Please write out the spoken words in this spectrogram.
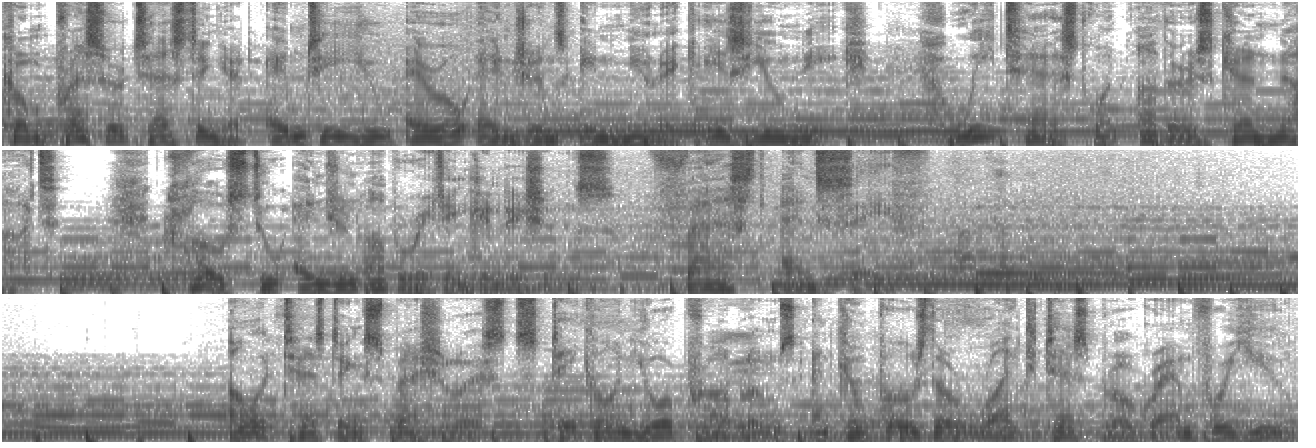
Compressor testing at MTU Aero Engines in Munich is unique. We test what others cannot. Close to engine operating conditions, fast and safe. Our testing specialists take on your problems and compose the right test program for you.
